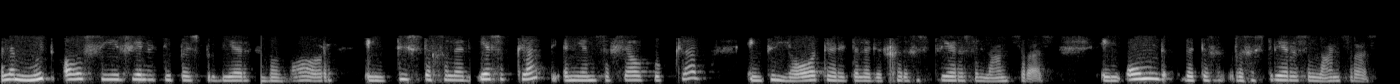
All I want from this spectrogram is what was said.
hulle moet al vier fenotipes probeer bewaar en toestig hulle eers 'n klub, die inheemse veldbok klub en toe later het hulle dit geregistreer as 'n landsras en om dit te registreer as 'n landsras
